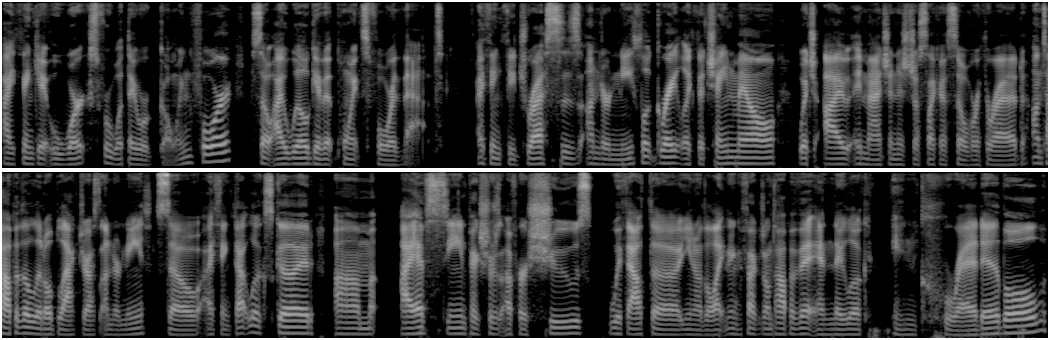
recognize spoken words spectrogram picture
i think it works for what they were going for so i will give it points for that I think the dresses underneath look great, like the chainmail, which I imagine is just like a silver thread on top of the little black dress underneath. So I think that looks good. Um, I have seen pictures of her shoes without the, you know, the lightning effect on top of it, and they look incredible.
